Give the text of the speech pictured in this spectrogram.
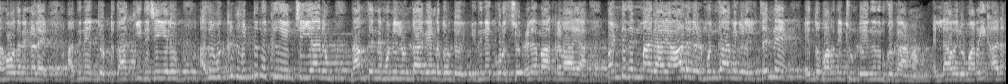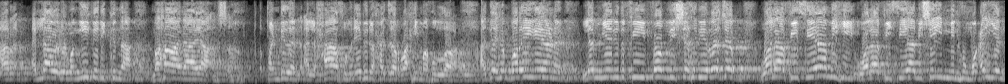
സഹോദരങ്ങളെ അതിനെ തൊട്ട് താക്കീത് ചെയ്യലും അത് വിട്ടു വിട്ടു നിൽക്കുകയും ചെയ്യാനും നാം തന്നെ മുന്നിൽ ഉണ്ടാകേണ്ടതുണ്ട്. ഇതിനെക്കുറിച്ച് ഇളമാക്കളായ പണ്ഡിതന്മാരായ ആളുകൾ മുൻഗാമികളിൽ തന്നെ എന്തു പറഞ്ഞിട്ടുണ്ട് എന്ന് നമുക്ക് കാണാം എല്ലാവരും അറി എല്ലാവരും അംഗീകരിക്കുന്ന മഹാനായ പണ്ഡിതൻ അൽ ഹാഫു ഹജർ റഹിമഹുല്ല. അദ്ദേഹം പറയുകയാണ് ലം യരിദ് ഫീ ഫളി ശഹ്രി റജബ് വലാ ഫീ സിയാമിഹി വലാ ഫീ സിയാമി ഷൈഇൻ മിൻഹു മുഅയ്യൻ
